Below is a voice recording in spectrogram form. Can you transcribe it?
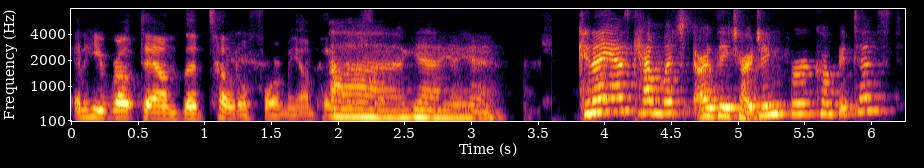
and he wrote down the total for me on paper. Ah, uh, yeah, yeah, yeah. Can I ask how much are they charging for a COVID test?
